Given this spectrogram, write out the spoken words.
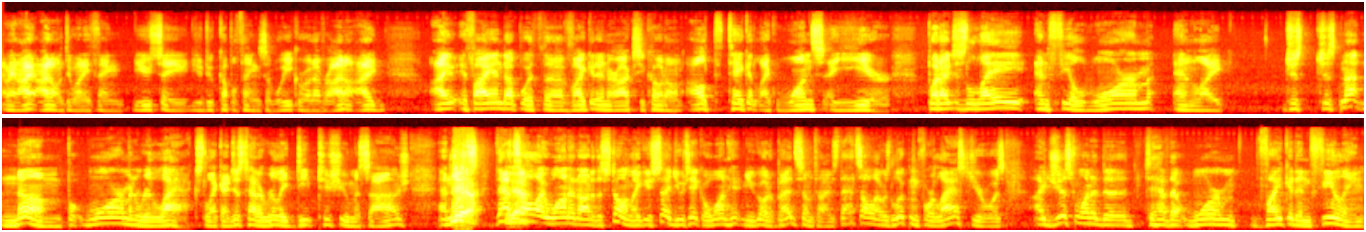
I mean I, I don't do anything. You say you do a couple things a week or whatever. I don't I I if I end up with uh, Vicodin or oxycodone, I'll take it like once a year. But I just lay and feel warm and like just just not numb, but warm and relaxed. Like I just had a really deep tissue massage, and that's yeah, that's yeah. all I wanted out of the stone. Like you said, you take a one hit and you go to bed. Sometimes that's all I was looking for last year. Was I just wanted to to have that warm Vicodin feeling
